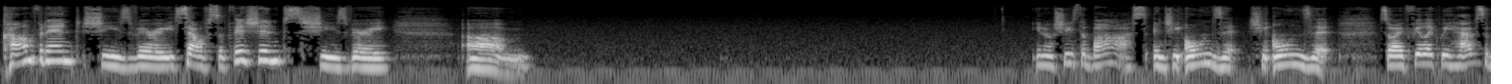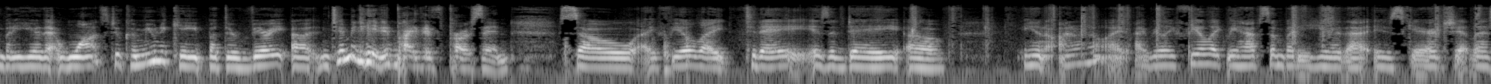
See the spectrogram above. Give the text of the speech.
confident, she's very self-sufficient, she's very, um, you know, she's the boss and she owns it. She owns it. So I feel like we have somebody here that wants to communicate, but they're very uh, intimidated by this person. So I feel like today is a day of, you know, I don't know. I, I really feel like we have somebody here that is scared shitless,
